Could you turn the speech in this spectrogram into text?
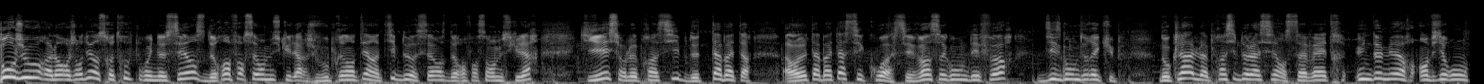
Bonjour, alors aujourd'hui on se retrouve pour une séance de renforcement musculaire. Je vais vous présenter un type de séance de renforcement musculaire qui est sur le principe de Tabata. Alors le Tabata c'est quoi? C'est 20 secondes d'effort, 10 secondes de récup. Donc là le principe de la séance ça va être une demi-heure environ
